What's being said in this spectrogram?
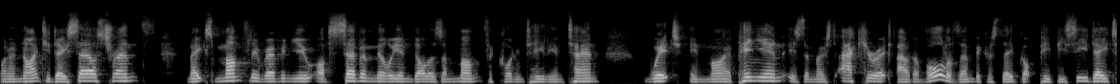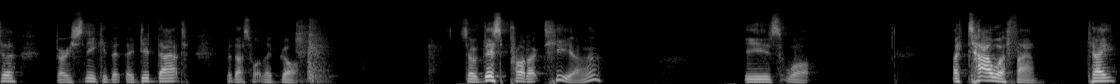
on a 90 day sales trend, makes monthly revenue of $7 million a month, according to Helium 10 which, in my opinion, is the most accurate out of all of them because they've got PPC data. Very sneaky that they did that, but that's what they've got. So this product here is what? A tower fan. Okay.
